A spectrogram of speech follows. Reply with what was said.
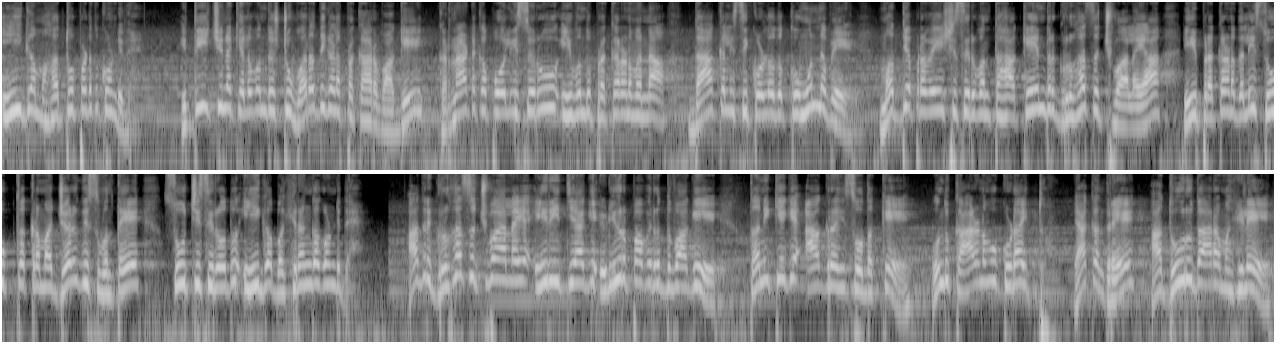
ಈಗ ಮಹತ್ವ ಪಡೆದುಕೊಂಡಿದೆ. ಇತ್ತೀಚಿನ ಕೆಲವೊಂದಷ್ಟು ವರದಿಗಳ ಪ್ರಕಾರವಾಗಿ ಕರ್ನಾಟಕ ಪೊಲೀಸರು ಈ ಒಂದು ಪ್ರಕರಣವನ್ನ ದಾಖಲಿಸಿಕೊಳ್ಳೋದಕ್ಕೂ ಮುನ್ನವೇ ಮಧ್ಯಪ್ರವೇಶಿಸಿರುವಂತಹ ಕೇಂದ್ರ ಗೃಹ ಸಚಿವಾಲಯ ಈ ಪ್ರಕರಣದಲ್ಲಿ ಸೂಕ್ತ ಕ್ರಮ ಜರುಗಿಸುವಂತೆ ಸೂಚಿಸಿರೋದು ಈಗ ಬಹಿರಂಗಗೊಂಡಿದೆ. ಆದರೆ ಗೃಹ ಸಚಿವಾಲಯ ಈ ರೀತಿಯಾಗಿ ಯಡಿಯೂರಪ್ಪ ವಿರುದ್ಧವಾಗಿ ತನಿಖೆಗೆ ಆಗ್ರಹಿಸೋದಕ್ಕೆ ಒಂದು ಕಾರಣವೂ ಕೂಡ ಇತ್ತು. ಯಾಕಂದ್ರೆ ಆ ದೂರುದಾರ ಮಹಿಳೆ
